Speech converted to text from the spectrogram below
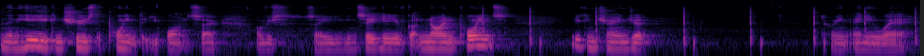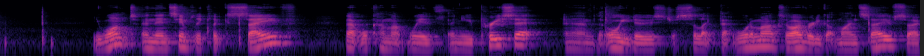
and then here you can choose the point that you want. So obviously so you can see here you've got nine points. You can change it between anywhere you want and then simply click save. That will come up with a new preset and um, all you do is just select that watermark. So I've already got mine saved so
